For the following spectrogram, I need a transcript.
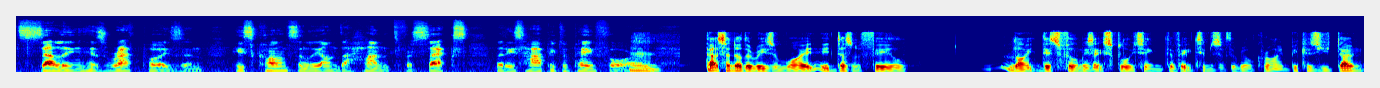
selling his rat poison, he's constantly on the hunt for sex that he's happy to pay for. Mm. That's another reason why it doesn't feel like this film is exploiting the victims of the real crime because you don't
